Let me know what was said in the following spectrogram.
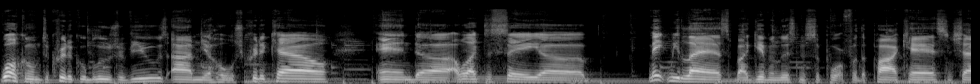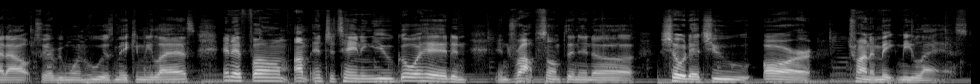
Welcome to Critical Blues Reviews. I'm your host, Critical, and uh, I would like to say, uh, make me last by giving listener support for the podcast and shout out to everyone who is making me last. And if um, I'm entertaining you, go ahead and, and drop something and uh, show that you are trying to make me last.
